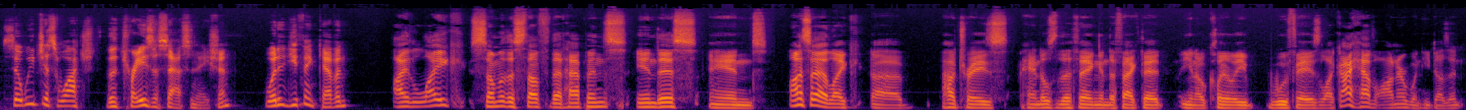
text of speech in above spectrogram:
so we just watched the Treize assassination. What did you think, Kevin? I like some of the stuff that happens in this, and honestly, I like uh, how Treize handles the thing and the fact that you know clearly Wu Fei is like, I have honor when he doesn't.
